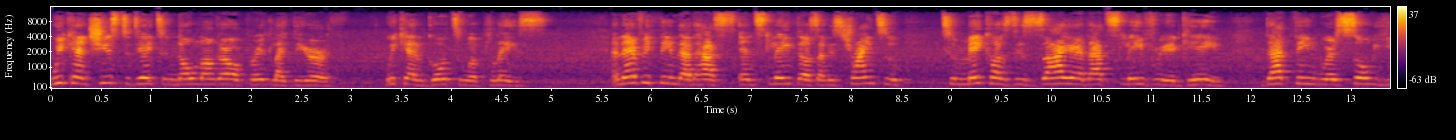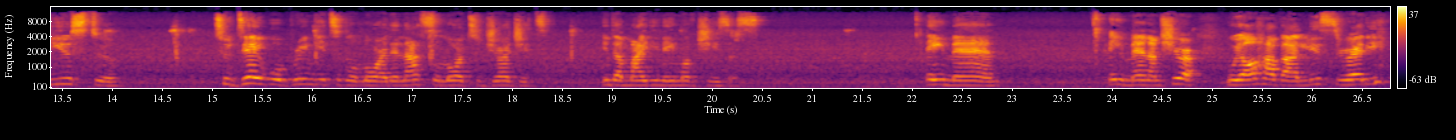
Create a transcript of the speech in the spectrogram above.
We can choose today to no longer operate like the earth. We can go to a place. And everything that has enslaved us and is trying to to make us desire that slavery again that thing we're so used to Today we'll bring it to the Lord and ask the Lord to judge it in the mighty name of Jesus. Amen. Amen. I'm sure we all have our list ready.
